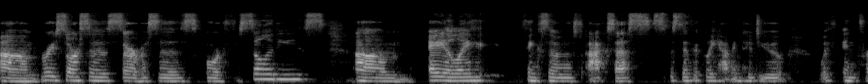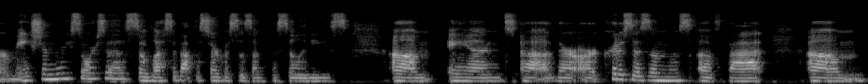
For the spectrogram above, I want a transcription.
um, resources, services, or facilities. Um, ALA thinks of access specifically having to do with information resources, so less about the services and facilities. Um, and uh, there are criticisms of that um,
